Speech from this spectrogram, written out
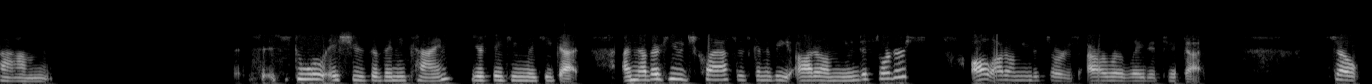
um, stool issues of any kind, you're thinking leaky gut. Another huge class is going to be autoimmune disorders. All autoimmune disorders are related to gut. So,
